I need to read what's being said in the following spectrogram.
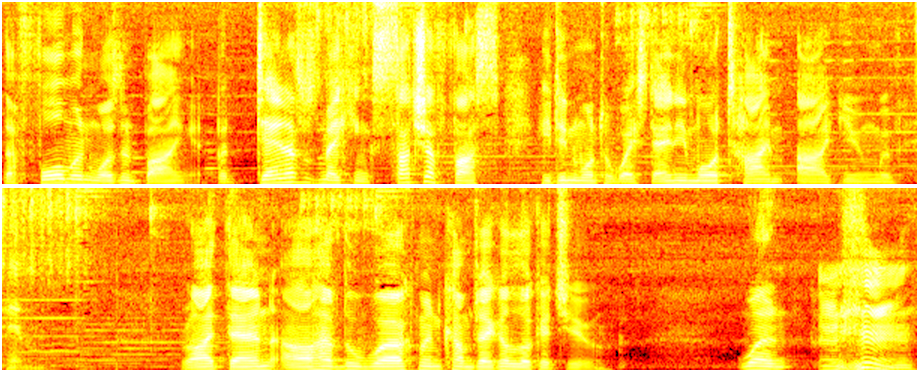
The foreman wasn't buying it, but Dennis was making such a fuss he didn't want to waste any more time arguing with him. Right then, I'll have the workmen come take a look at you. When,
